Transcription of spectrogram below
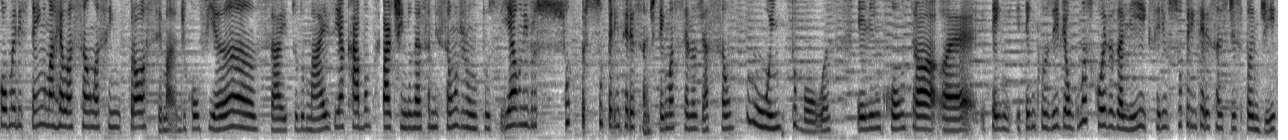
como eles têm uma relação assim próxima de confiança e tudo mais e acabam partindo nessa missão juntos. E é um livro super, super interessante. Tem umas cenas de ação muito boas. Ele encontra. É, tem, tem inclusive algumas coisas ali que seriam super interessantes de expandir.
